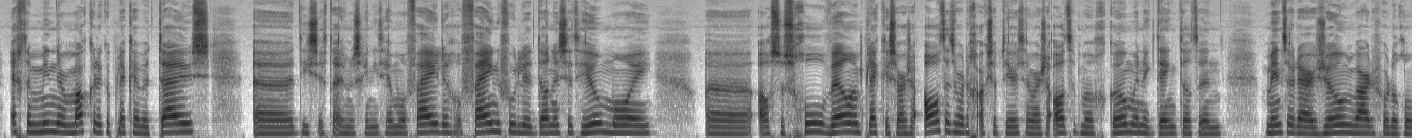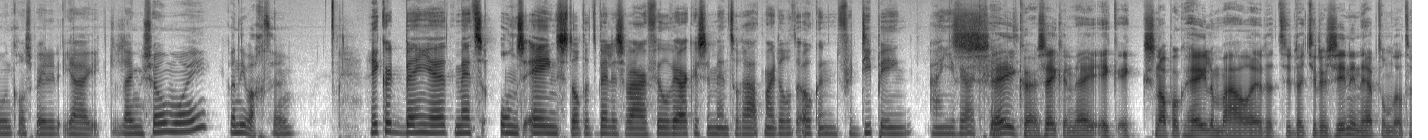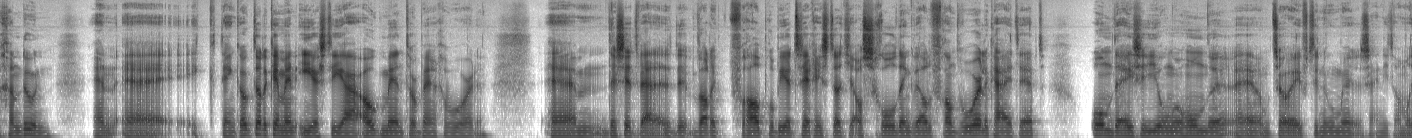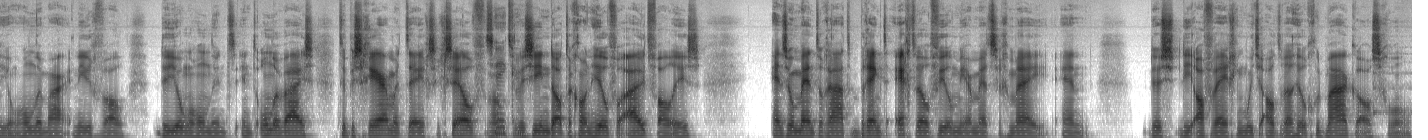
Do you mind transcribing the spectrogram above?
echt een minder makkelijke plek hebben thuis. eh, die zich thuis misschien niet helemaal veilig of fijn voelen. Dan is het heel mooi eh, als de school wel een plek is waar ze altijd worden geaccepteerd en waar ze altijd mogen komen. En ik denk dat een mentor daar zo'n waardevolle rol in kan spelen. Ja, het lijkt me zo mooi. Ik kan niet wachten. Rickert, ben je het met ons eens dat het weliswaar veel werk is een mentoraat, maar dat het ook een verdieping aan je werk geeft? Zeker, zeker. Nee, ik, ik snap ook helemaal hè, dat, je- dat je er zin in hebt om dat te gaan doen. En eh, ik denk ook dat ik in mijn eerste jaar ook mentor ben geworden. Ehm, er zit wel, wat ik vooral probeer te zeggen is dat je als school denk wel de verantwoordelijkheid hebt om deze jonge honden, hè, om het zo even te noemen, het zijn niet allemaal jonge honden, maar in ieder geval de jonge honden in het, in het onderwijs, te beschermen tegen zichzelf. Want we zien dat er gewoon heel veel uitval is. En zo'n mentoraat brengt echt wel veel meer met zich mee. En dus die afweging moet je altijd wel heel goed maken als school.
